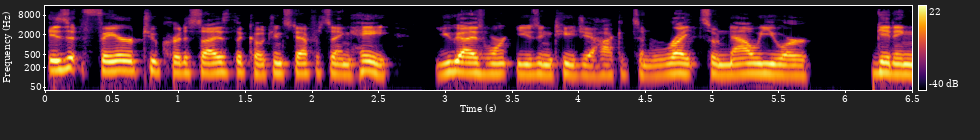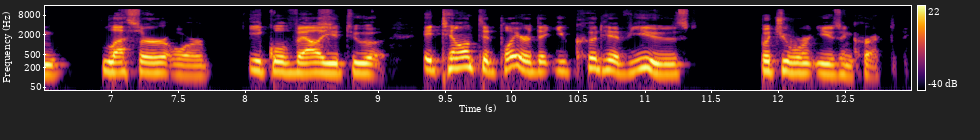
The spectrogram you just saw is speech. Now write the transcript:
is it fair to criticize the coaching staff for saying, "Hey, you guys weren't using TJ Hockenson right, so now you are getting lesser or equal value to a, a talented player that you could have used, but you weren't using correctly."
